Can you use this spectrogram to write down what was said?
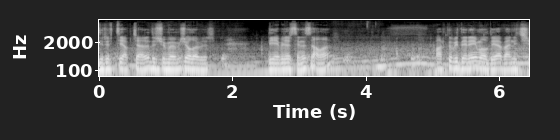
drift yapacağını düşünmemiş olabilir. Diyebilirsiniz ama farklı bir deneyim oldu ya. Ben hiç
